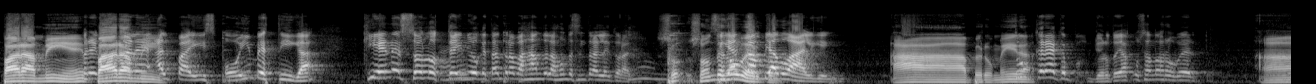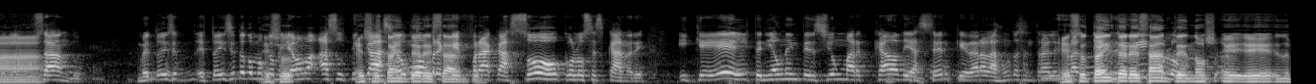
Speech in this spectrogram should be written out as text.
Para mí, ¿eh? Para mí. al país o investiga ¿Quiénes son los técnicos que están trabajando en la Junta Central Electoral? Son, son de si han Roberto. cambiado a alguien. Ah, pero mira. ¿Tú crees que.? Yo no estoy acusando a Roberto. Ah. No estoy acusando. Me estoy, estoy diciendo como que Eso- me llama a suspicacia está un hombre que fracasó con los escáneres y que él tenía una intención marcada de hacer quedar a la Junta Central Electoral. Eso está Es interesante. Nos, eh, eh,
